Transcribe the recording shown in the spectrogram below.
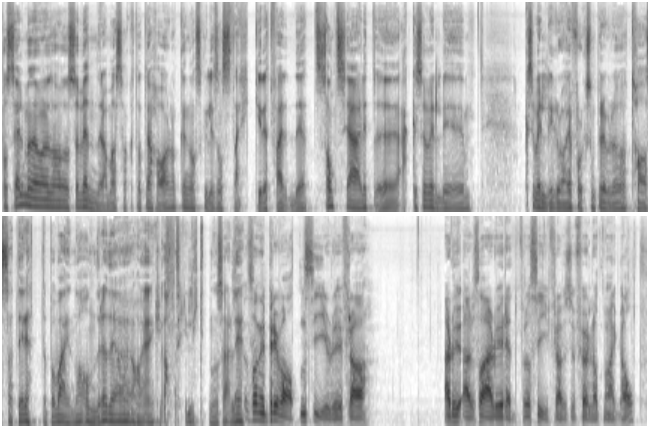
på selv, men det har også venner av meg sagt at jeg har nok en ganske sånn sterk rettferdighetssans. Jeg er, litt, øh, er ikke så veldig ikke så veldig glad i folk som prøver å ta seg til rette på vegne av andre. Det har jeg egentlig aldri likt noe særlig. Sånn i privaten sier du ifra er du, er, så er du redd for å si ifra hvis du føler at noe er galt?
